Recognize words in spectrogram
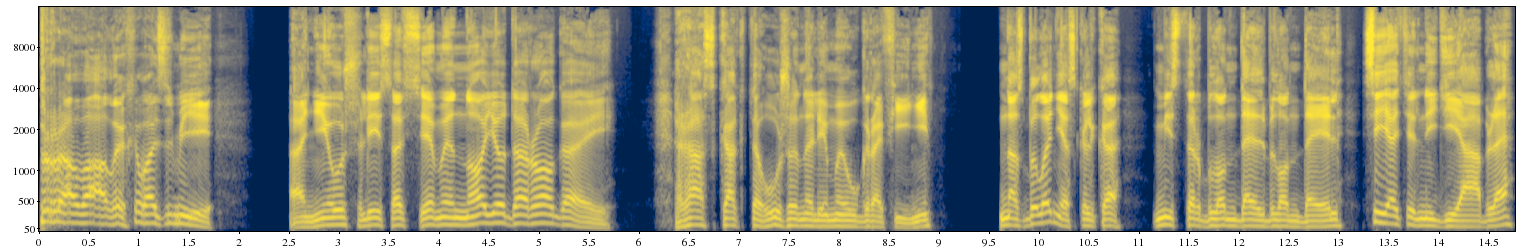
провал их возьми. Они ушли совсем иною дорогой. Раз как-то ужинали мы у графини. Нас было несколько. Мистер Блондель-Блондель, Сиятельный Диабле,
